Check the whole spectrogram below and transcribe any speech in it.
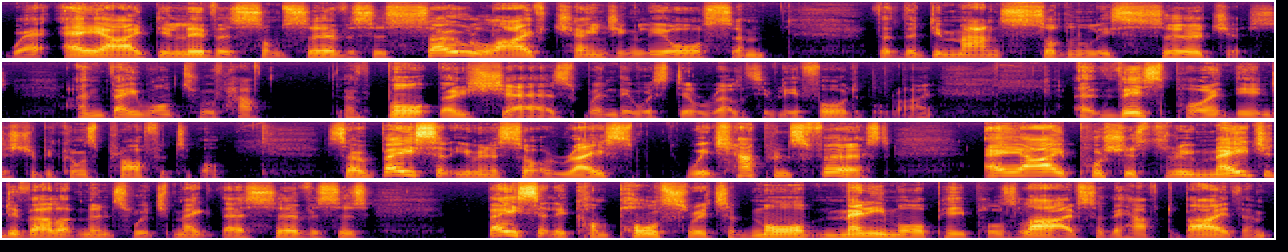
where AI delivers some services so life changingly awesome that the demand suddenly surges and they want to have, have, have bought those shares when they were still relatively affordable, right? At this point, the industry becomes profitable. So basically, you're in a sort of race. Which happens first? AI pushes through major developments which make their services basically compulsory to more, many more people's lives, so they have to buy them,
